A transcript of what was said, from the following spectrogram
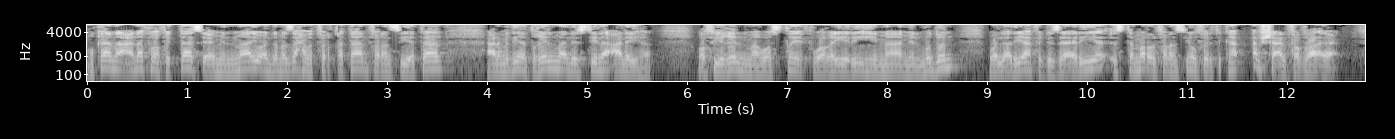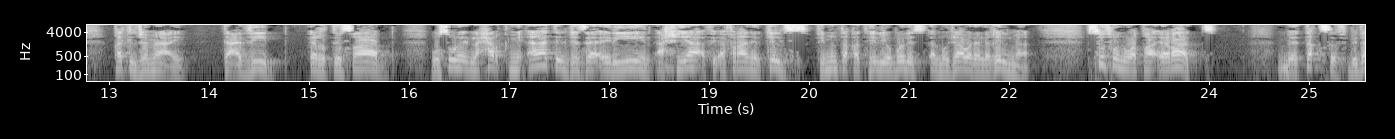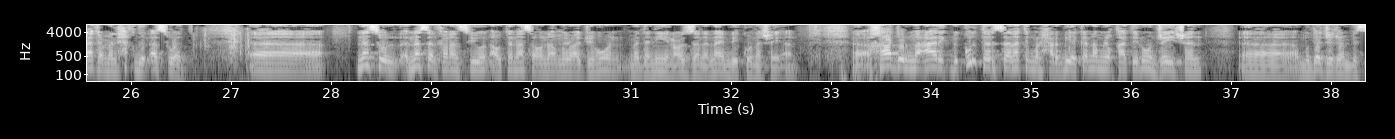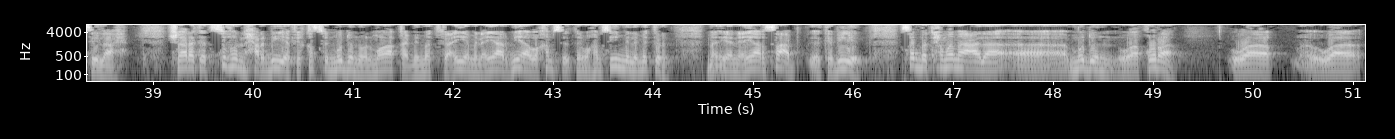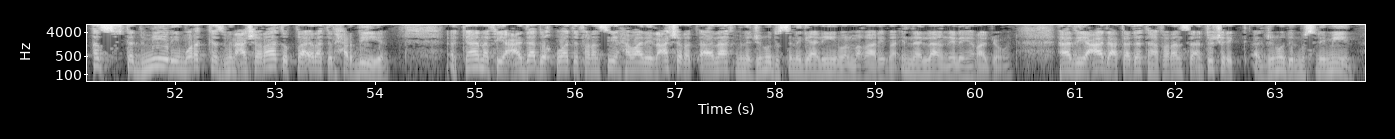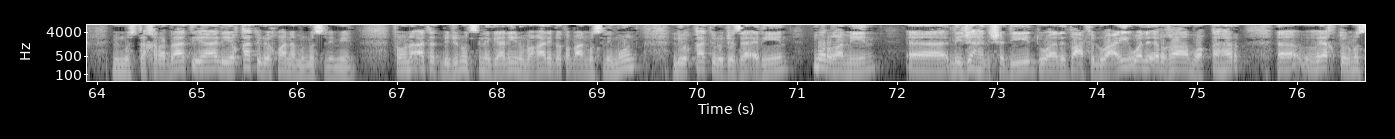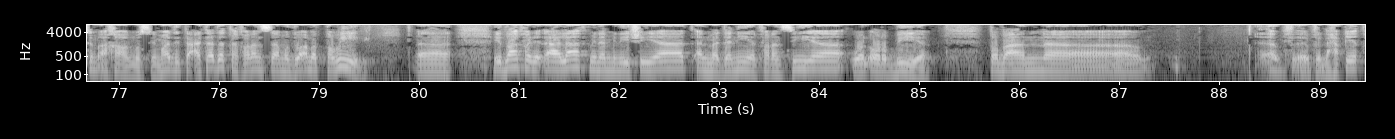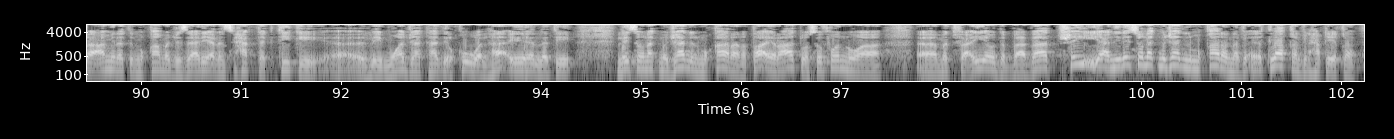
وكان أعنفها في التاسع من مايو عندما زحفت فرقتان فرنسيتان على مدينة غلمة للاستيلاء عليها. وفي غلمة وسطيف وغيرهما من المدن والأرياف الجزائرية استمر الفرنسيون في ارتكاب أبشع الفظائع. قتل جماعي تعذيب اغتصاب وصولا إلى حرق مئات الجزائريين أحياء في أفران الكلس في منطقة هيليوبوليس المجاورة لغلمة سفن وطائرات بتقصف بدافع من الحقد الأسود. آه، نسوا نسى الفرنسيون أو تناسوا أنهم يواجهون مدنيين عزنا لا يملكون شيئا. آه، خاضوا المعارك بكل ترسانتهم الحربية كأنهم يقاتلون جيشا آه، مدججا بالسلاح. شاركت السفن الحربية في قصف المدن والمواقع بمدفعية من عيار 155 ملم يعني عيار صعب كبير. صبت حمامها على مدن وقرى وقصف تدميري مركز من عشرات الطائرات الحربية. كان في أعداد القوات الفرنسية حوالي العشرة آلاف من الجنود السنغاليين والمغاربة. إنا لله وإنا إليه راجعون. هذه عادة اعتادتها فرنسا أن تشرك الجنود المسلمين من مستخرباتها ليقاتلوا إخوانهم المسلمين. فهنا أتت بجنود سنغاليين ومغاربة طبعا مسلمون ليقاتلوا جزائريين مرغمين آه، لجهل شديد ولضعف الوعي ولإرغام وقهر. فيقتل آه، المسلم أخاه المسلم. هذه اعتادتها فرنسا منذ أمد طويل. آه، إضافة للآلاف من الميليشيات المدنية الفرنسية والأوروبية. طبعا في الحقيقة عملت المقاومة الجزائرية على انسحاب تكتيكي آه، لمواجهة هذه القوة الهائلة التي ليس هناك مجال للمقارنة. طائرات وسفن ومدفعية ودبابات شيء يعني ليس هناك مجال للمقارنة إطلاقا في الحقيقة.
